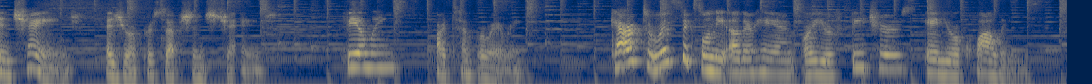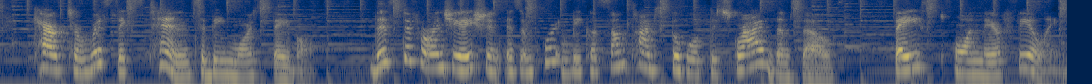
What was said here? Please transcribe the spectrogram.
and change as your perceptions change. Feelings are temporary. Characteristics, on the other hand, are your features and your qualities. Characteristics tend to be more stable. This differentiation is important because sometimes people describe themselves based on their feelings.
